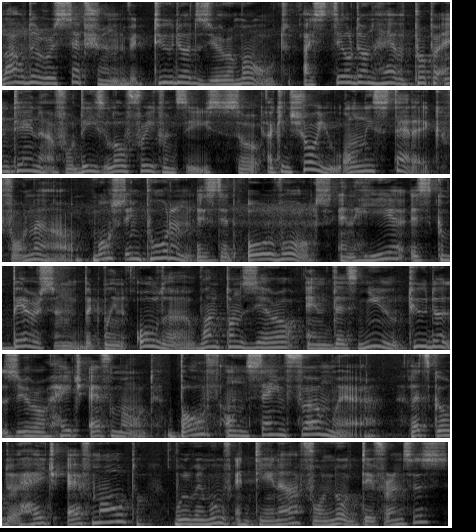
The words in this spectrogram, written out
Louder reception with 2.0 mode. I still don't have a proper antenna for these low frequencies, so I can show you only static for now. Most important is that all works and here is comparison between older 1.0 and this new 2.0 HF mode, both on same firmware. Let's go to HF mode, we'll remove antenna for no differences.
